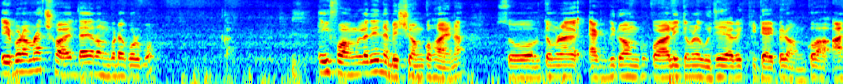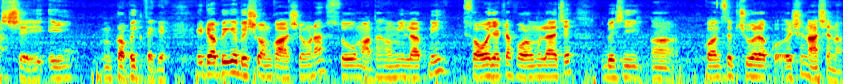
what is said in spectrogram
এরপর আমরা ছয়ের দায়ের অঙ্কটা করব। এই ফর্মুলা দিয়ে না বেশি অঙ্ক হয় না। সো তোমরা এক দুটো অঙ্ক করালেই তোমরা বুঝে যাবে কী টাইপের অঙ্ক আসছে এই- টপিক থেকে। এই টপিকে বেশি অঙ্ক আসেও না। সো মাথা ঘামিয়ে লাভ নেই। সহজ একটা ফর্মুলা আছে। বেশি কনসেপচুয়াল কোয়েশন আসে না।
